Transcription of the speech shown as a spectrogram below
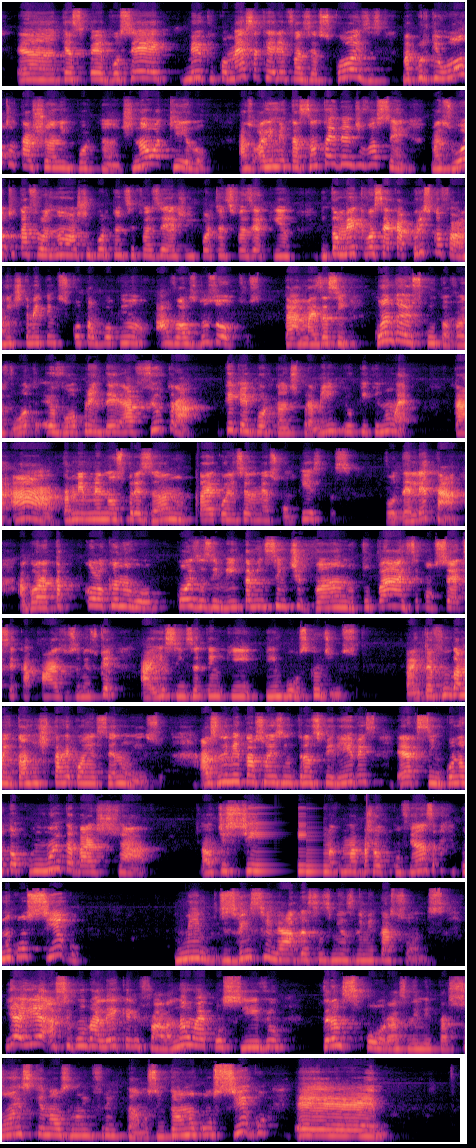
que as, você meio que começa a querer fazer as coisas, mas porque o outro está achando importante, não aquilo. A, a limitação está aí dentro de você, mas o outro está falando, não, acho importante você fazer, acho importante você fazer aquilo. Então, meio que você acaba. Por isso que eu falo, a gente também tem que escutar um pouquinho a voz dos outros, tá? Mas assim, quando eu escuto a voz do outro, eu vou aprender a filtrar o que, que é importante para mim e o que, que não é. Tá? Ah, tá me menosprezando, tá reconhecendo minhas conquistas? Vou deletar. Agora, tá colocando coisas em mim, tá me incentivando, tu vai, você consegue ser capaz, você mesmo que. Aí sim você tem que ir em busca disso. Tá? Então é fundamental a gente estar tá reconhecendo isso. As limitações intransferíveis é assim, quando eu tô com muita baixa autoestima, com uma baixa autoconfiança, eu não consigo me desvencilhar dessas minhas limitações. E aí a segunda lei que ele fala, não é possível transpor as limitações que nós não enfrentamos. Então, eu não consigo é,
